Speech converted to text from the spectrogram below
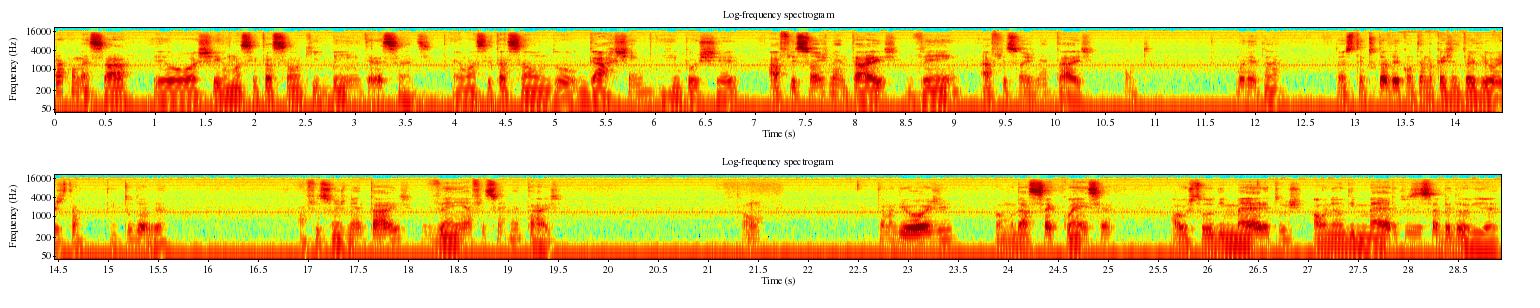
para começar, eu achei uma citação aqui bem interessante. É uma citação do Garshin Rinpoche. Aflições mentais vêm aflições mentais. Ponto. Bonito, né? Então isso tem tudo a ver com o tema que a gente vai ver hoje, tá? Tem tudo a ver. Aflições mentais vêm aflições mentais. Então, o tema de hoje, vamos dar sequência ao estudo de méritos, a união de méritos e sabedoria.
